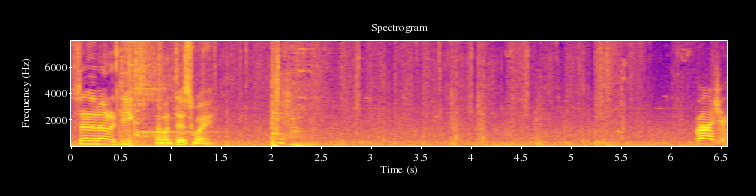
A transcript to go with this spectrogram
Sending out a deep. How about this way? Roger.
